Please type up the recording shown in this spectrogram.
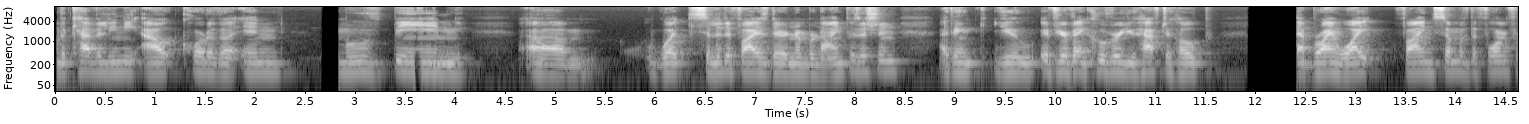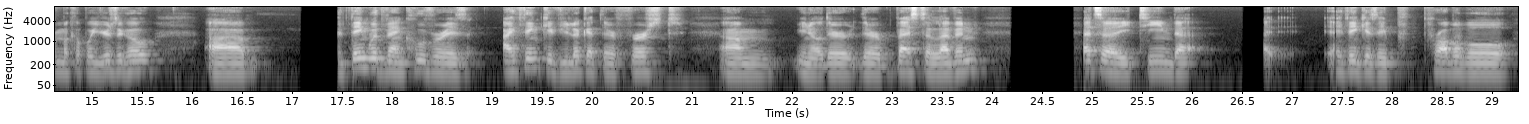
the Cavallini out, Cordova in move being um, what solidifies their number nine position. I think you, if you're Vancouver, you have to hope that Brian White finds some of the form from a couple years ago. Uh, the thing with Vancouver is, I think if you look at their first, um, you know, their their best eleven, that's a team that I, I think is a probable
